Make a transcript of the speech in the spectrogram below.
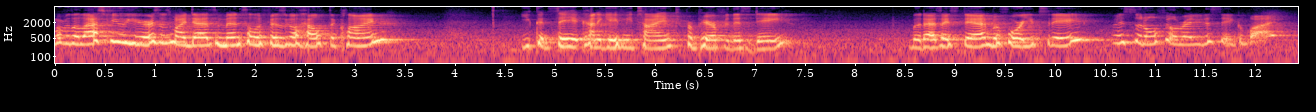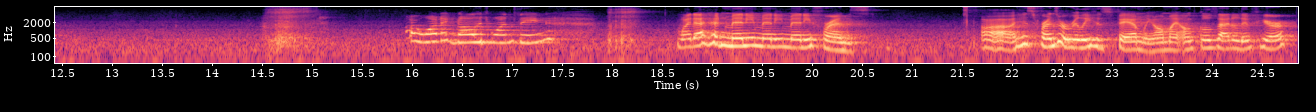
Over the last few years, as my dad's mental and physical health declined, you could say it kind of gave me time to prepare for this day. But as I stand before you today, I still don't feel ready to say goodbye. I want to acknowledge one thing. My dad had many, many, many friends. Uh, his friends were really his family, all my uncles that live here.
